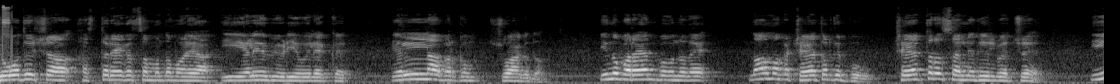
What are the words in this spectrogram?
ജ്യോതിഷ ഹസ്തരേഖ സംബന്ധമായ ഈ എളിയ വീഡിയോയിലേക്ക് എല്ലാവർക്കും സ്വാഗതം. ഇന്ന് പറയാൻ പോകുന്നത് നാം ഒക്കെ ക്ഷേത്രത്തിൽ പോകും ക്ഷേത്ര സന്നിധിയിൽ വെച്ച് ഈ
